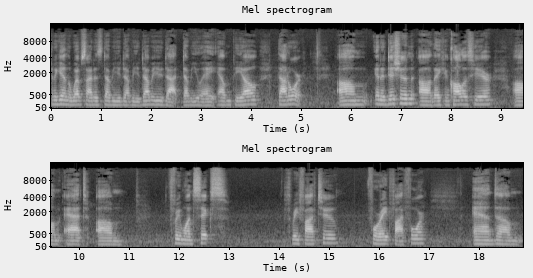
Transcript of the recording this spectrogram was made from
And again, the website is www.wampo.org. Um, in addition, uh, they can call us here um, at um, 316 352 4854 and um,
